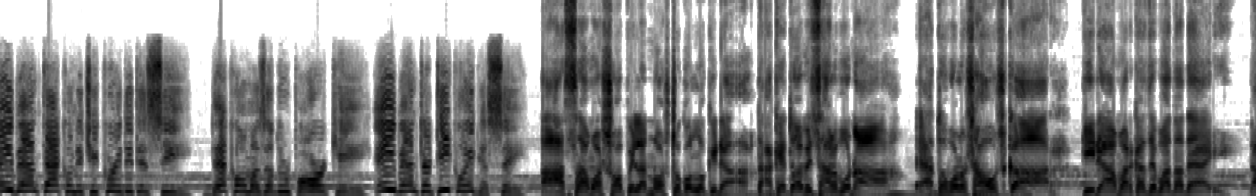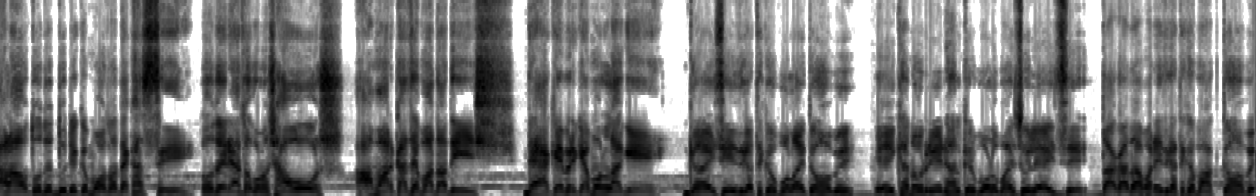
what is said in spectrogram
এই ব্যান্ডটা এখন ঠিক করে দিতেছি। দেখো আমার জাদুর পাওয়ার কে। এই ব্যান্ডটা ঠিক হয়ে গেছে। আচ্ছা আমার সব প্ল্যান নষ্ট করল কিনা তাকে তো আমি ছাড়বো না। এত বড় সাহসকার। কিনা আমার কাছে বাধা দেয়। দাঁড়াও তোদের দুটোকে মজা দেখাচ্ছে। তোদের এত বড় সাহস। আমার কাছে বাধা দিস। দেখ এবার কেমন লাগে। গাইস এই জায়গা থেকে পলাইতে হবে। এইখানেও রেড হালকের বড় ভাই চলে আইছে। তাগাদ আমার এই জায়গা থেকে ভাগতে হবে।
